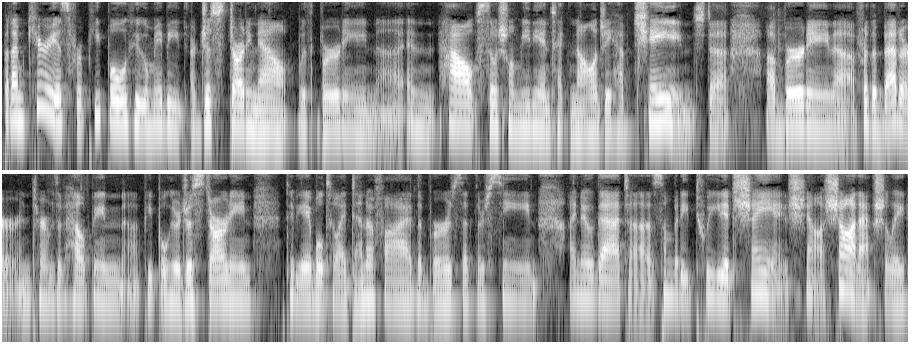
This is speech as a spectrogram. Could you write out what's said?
But I'm curious for people who maybe are just starting out with birding uh, and how social media and technology have changed uh, uh birding uh, for the better in terms of helping uh, people who are just starting to be able to identify the birds that they're seeing. I know that somebody tweeted, Shane, Sean actually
